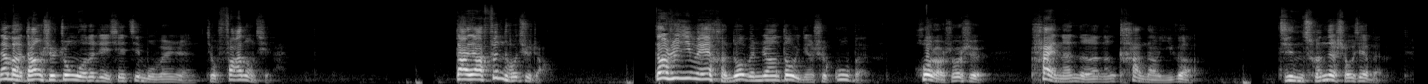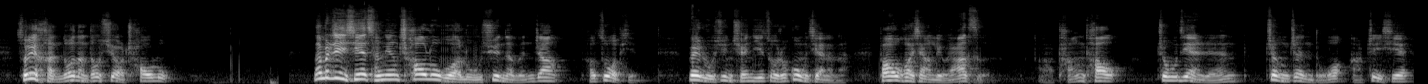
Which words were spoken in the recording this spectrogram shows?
那么当时中国的这些进步文人就发动起来，大家分头去找。当时因为很多文章都已经是孤本，或者说是太难得能看到一个仅存的手写本。所以很多呢都需要抄录。那么这些曾经抄录过鲁迅的文章和作品，为鲁迅全集做出贡献的呢，包括像柳亚子啊、唐涛、周建人、郑振铎啊这些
